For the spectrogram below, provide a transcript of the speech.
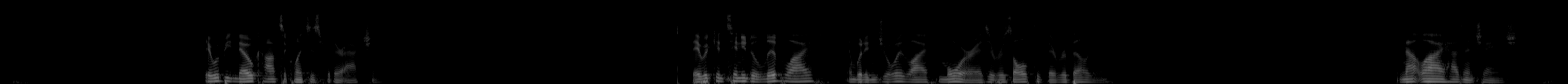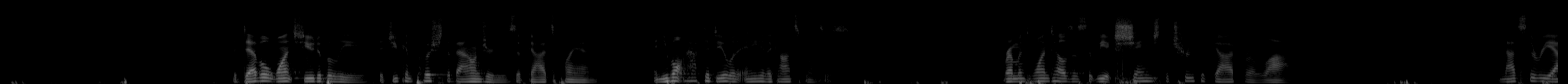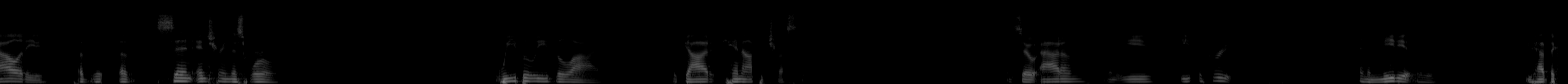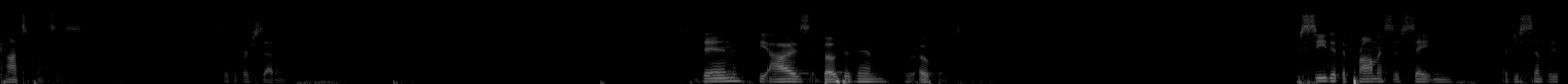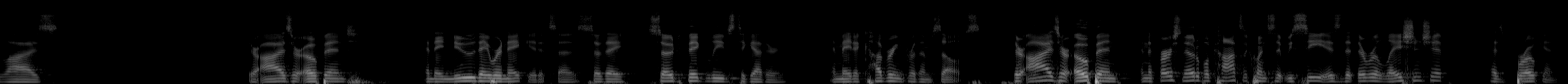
There would be no consequences for their actions. They would continue to live life and would enjoy life more as a result of their rebellion. And that lie hasn't changed. The devil wants you to believe that you can push the boundaries of God's plan and you won't have to deal with any of the consequences. Romans 1 tells us that we exchange the truth of God for a lie. And that's the reality of, the, of sin entering this world. We believe the lie that God cannot be trusted. And so Adam and Eve eat the fruit, and immediately you have the consequences. Let's look at verse 7. Then the eyes of both of them were opened. We see that the promise of Satan are just simply lies. Their eyes are opened, and they knew they were naked, it says. So they sewed fig leaves together and made a covering for themselves. Their eyes are opened, and the first notable consequence that we see is that their relationship has broken.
